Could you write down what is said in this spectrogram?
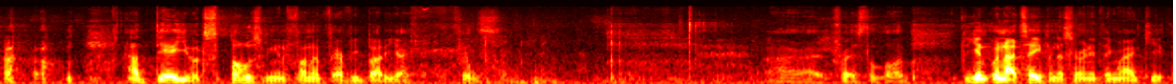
How dare you expose me in front of everybody? I feel so. All right, praise the Lord. We're not taping this or anything, right, Keith?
